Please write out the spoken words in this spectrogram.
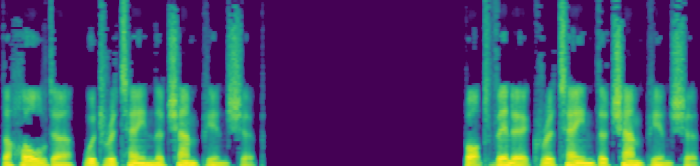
the holder, would retain the championship. Botvinnik retained the championship.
